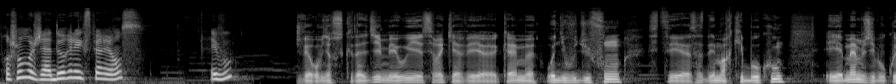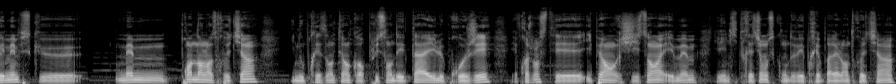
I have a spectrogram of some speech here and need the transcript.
franchement, moi j'ai adoré l'expérience. Et vous? Je vais revenir sur ce que tu as dit, mais oui, c'est vrai qu'il y avait euh, quand même, au niveau du fond, c'était, ça se démarquait beaucoup. Et même, j'ai beaucoup aimé parce que même pendant l'entretien, il nous présentait encore plus en détail le projet. Et franchement, c'était hyper enrichissant. Et même, il y a une petite pression parce qu'on devait préparer l'entretien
